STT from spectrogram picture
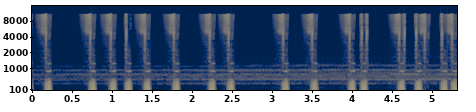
Mistake. You are clearly in the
